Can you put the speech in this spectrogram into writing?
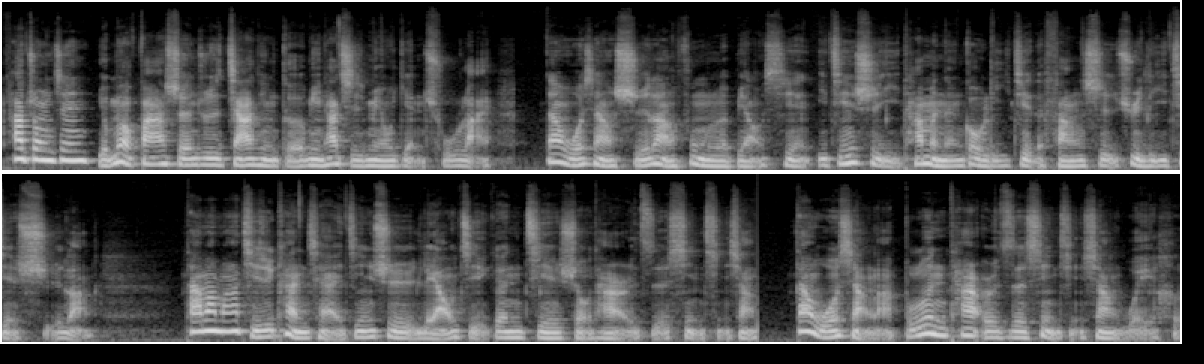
他中间有没有发生就是家庭革命，他其实没有演出来。但我想，十郎父母的表现已经是以他们能够理解的方式去理解十郎。他妈妈其实看起来已经是了解跟接受他儿子的性倾向。但我想啦，不论他儿子的性情像为何，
